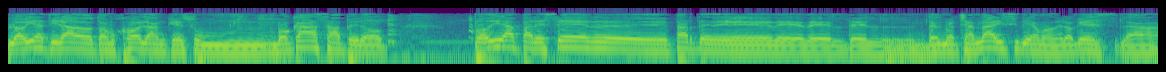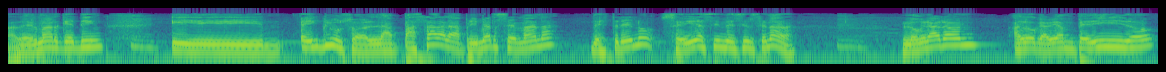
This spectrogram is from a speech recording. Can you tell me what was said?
lo había tirado Tom Holland, que es un bocaza, pero podía parecer eh, parte de, de- del, del, del merchandising, digamos, de lo que es la del marketing. Mm. Y, e incluso la pasada la primera semana de estreno seguía sin decirse nada. Lograron algo que habían pedido,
